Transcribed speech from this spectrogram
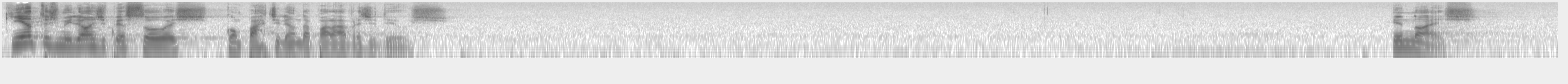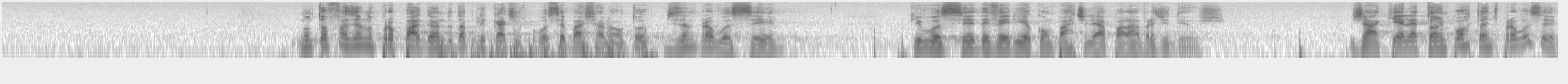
500 milhões de pessoas compartilhando a palavra de Deus. E nós? Não estou fazendo propaganda do aplicativo para você baixar, não. Estou dizendo para você que você deveria compartilhar a palavra de Deus, já que ela é tão importante para você.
